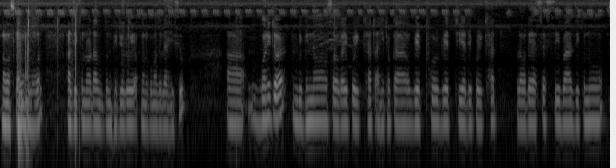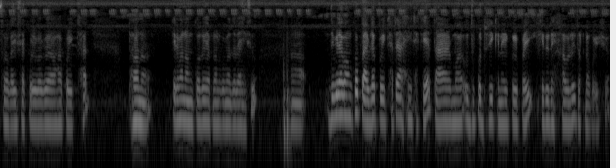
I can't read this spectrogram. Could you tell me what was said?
নমস্কাৰ বন্ধুসকল। আজি পুনৰ এটা নতুন ভিডিঅ' লৈ আপোনালোকৰ মাজলৈ আহিছোঁ। গণিতৰ বিভিন্ন চৰকাৰী পৰীক্ষাত আহি থকা গ্ৰেড ফ'ৰ গ্ৰেড থ্ৰী আদি পৰীক্ষাত লগতে এছ এছ চি বা যিকোনো চৰকাৰী চাকৰিৰ বাবে অহা পৰীক্ষাত ধৰণৰ কেইটামান অংক লৈ আপোনালোকৰ মাজলৈ আহিছোঁ। যিবিলাক অংক প্ৰায়বিলাক পৰীক্ষাতে আহি থাকে তাৰ মই উজু পদ্ধতি কেনেকৈ কৰিব পাৰি সেইটো দেখাবলৈ যত্ন কৰিছোঁ।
